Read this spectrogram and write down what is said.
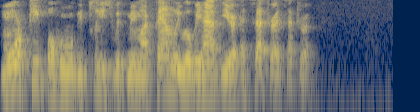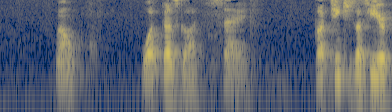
more people who will be pleased with me. My family will be happier, etc., etc. Well, what does God say? God teaches us here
